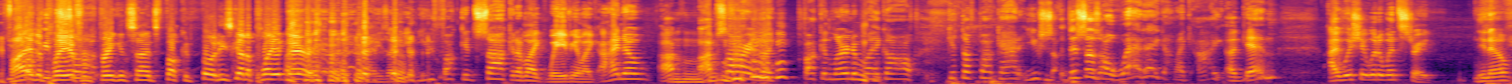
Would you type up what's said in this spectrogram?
If I had to play it from Frankenstein's fucking foot, he's got to play it there. Yeah, he's like, you, you fucking suck, and I'm like waving. I'm like, I know, I'm, I'm sorry. like, fucking learn to play golf. Get the fuck out of. You. Su- this is a wedding. I'm like, I again. I wish it would have went straight. You know,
